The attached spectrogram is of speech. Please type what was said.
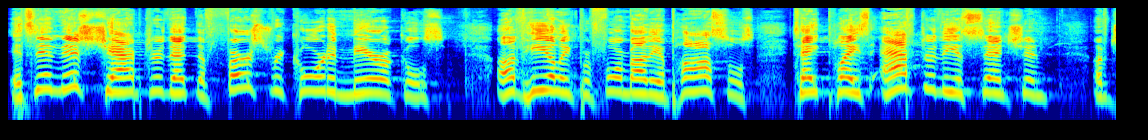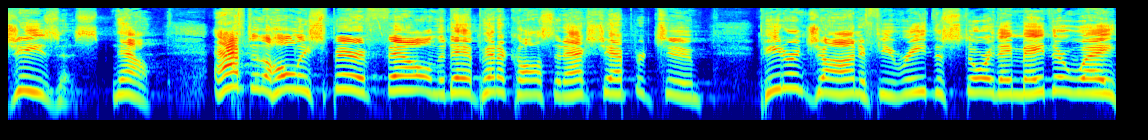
It's in this chapter that the first recorded miracles of healing performed by the apostles take place after the ascension of Jesus. Now, after the Holy Spirit fell on the day of Pentecost in Acts chapter 2, Peter and John, if you read the story, they made their way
